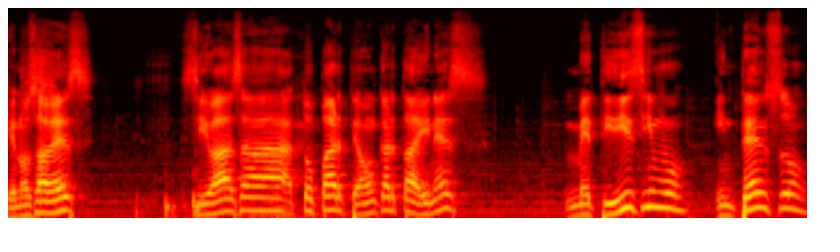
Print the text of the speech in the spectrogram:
Que no sabes si vas a toparte a un cartaginés metidísimo, intenso,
